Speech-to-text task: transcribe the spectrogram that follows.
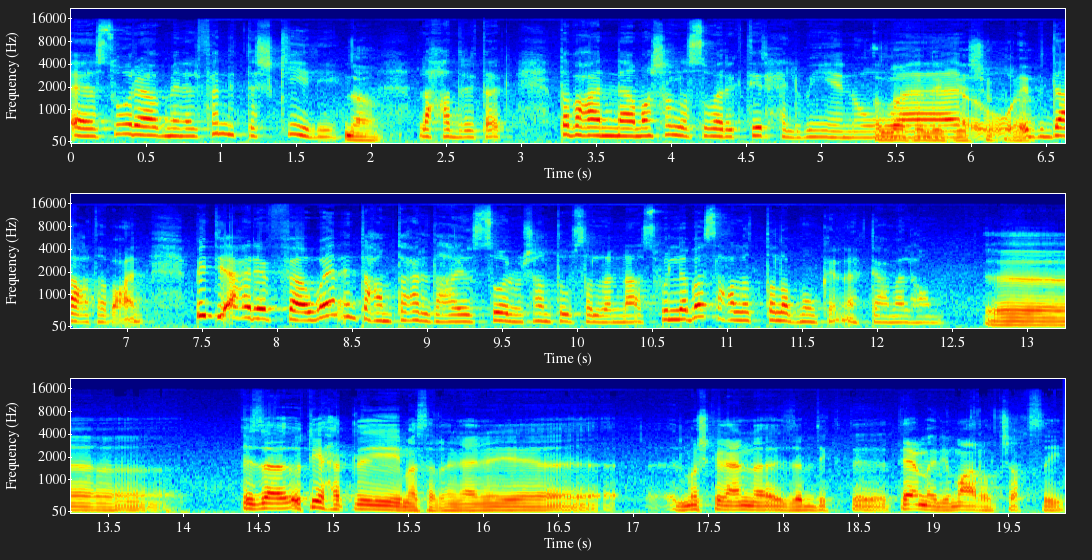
آه صورة من الفن التشكيلي نعم. لحضرتك. طبعا ما شاء الله صور كتير حلوين و... الله. وإبداع طبعا. بدي أعرف وين أنت عم تعرض هاي الصور مشان توصل للناس؟ ولا بس على الطلب ممكن أنك تعملهم؟ آه، إذا أتيحت لي مثلا يعني المشكلة عندنا إذا بدك تعملي معرض شخصي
